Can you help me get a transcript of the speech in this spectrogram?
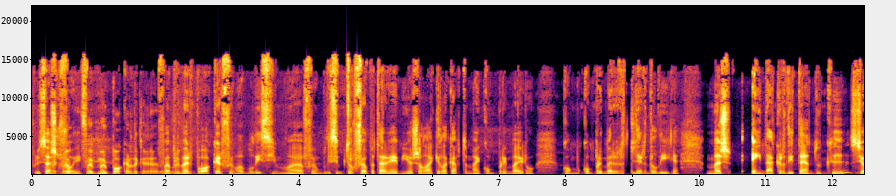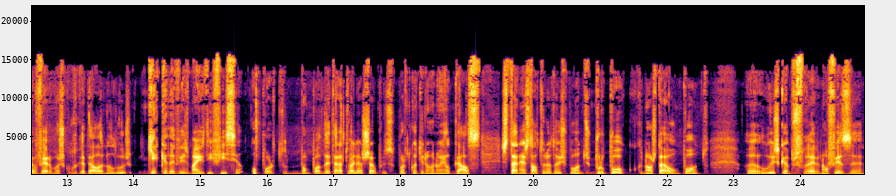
Por isso acho Mas que foi. Foi o primeiro póquer da carreira. Foi o primeiro póquer, foi, uma belíssima, foi um belíssimo troféu para Taremi e oxalá que ele acabe também como primeiro, como, como primeiro artilheiro da Liga. Mas ainda acreditando que se houver uma escorregadela na luz, que é cada vez mais difícil, o Porto não pode deitar a toalha ao chão, por isso o Porto continua no encalce, está nesta altura a dois pontos, por pouco que não está a um ponto, uh, o Luís Campos Ferreira não fez a,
